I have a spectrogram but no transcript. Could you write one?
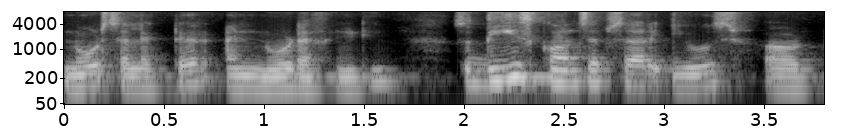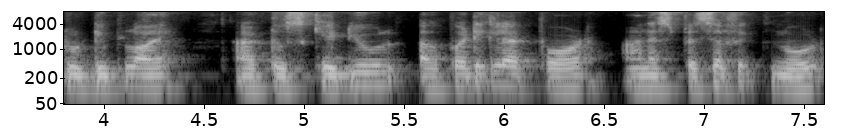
node selector and node affinity. So these concepts are used uh, to deploy, uh, to schedule a particular pod on a specific node.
